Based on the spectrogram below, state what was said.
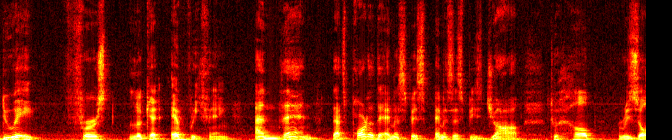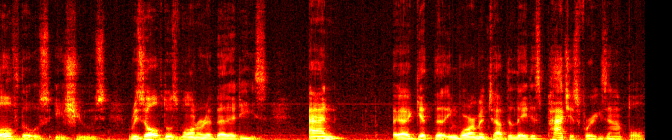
do a first look at everything, and then that's part of the MSP's, MSSP's job to help resolve those issues, resolve those vulnerabilities, and uh, get the environment to have the latest patches, for example,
